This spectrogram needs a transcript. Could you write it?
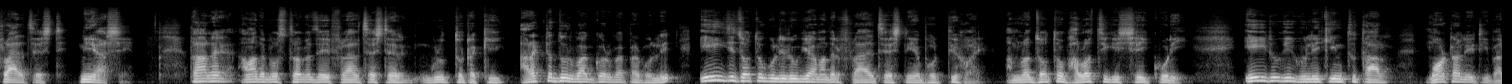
ফ্লায়াল চেস্ট নিয়ে আসে। তাহলে আমাদের বুঝতে হবে যে এই ফ্লায়াল চেস্টের গুরুত্বটা কী। আরেকটা দুর্ভাগ্যর ব্যাপার বলি, এই যে যতগুলি রুগী আমাদের ফ্লায়াল চেস্ট নিয়ে ভর্তি হয়, আমরা যত ভালো চিকিৎসাই করি, এই রুগীগুলি কিন্তু তার মর্টালিটি বা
